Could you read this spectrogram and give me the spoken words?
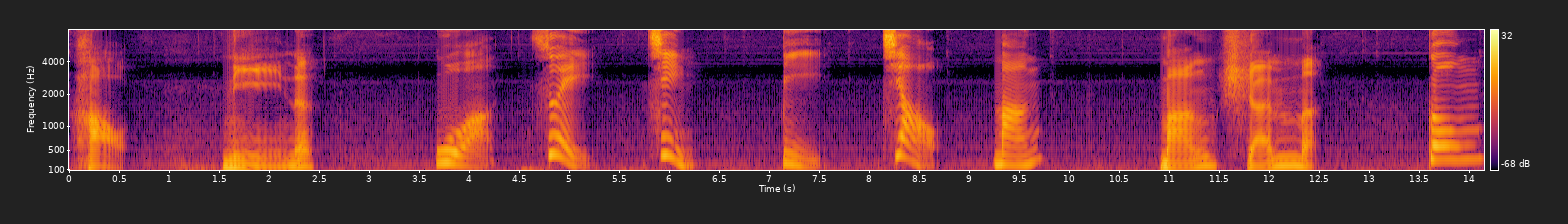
好， 你呢？我最近比较忙，忙什么？公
